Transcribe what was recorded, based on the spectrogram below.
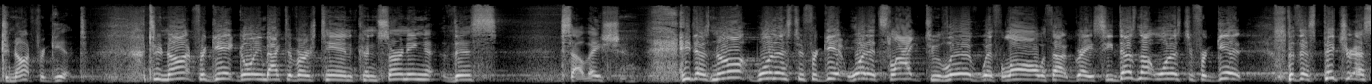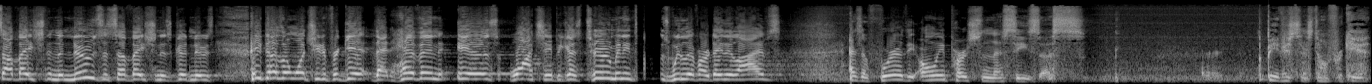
do not forget. Do not forget, going back to verse 10, concerning this salvation. He does not want us to forget what it's like to live with law without grace. He does not want us to forget that this picture of salvation and the news of salvation is good news. He doesn't want you to forget that heaven is watching because too many times we live our daily lives as if we're the only person that sees us. Peter says, Don't forget.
